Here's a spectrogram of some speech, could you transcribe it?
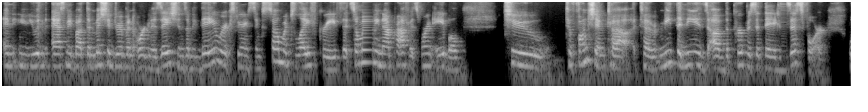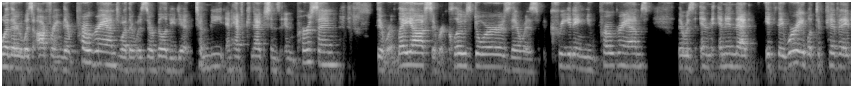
And you, you asked me about the mission driven organizations. I mean, they were experiencing so much life grief that so many nonprofits weren't able to to function to to meet the needs of the purpose that they exist for whether it was offering their programs whether it was their ability to, to meet and have connections in person there were layoffs there were closed doors there was creating new programs there was and, and in that if they were able to pivot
